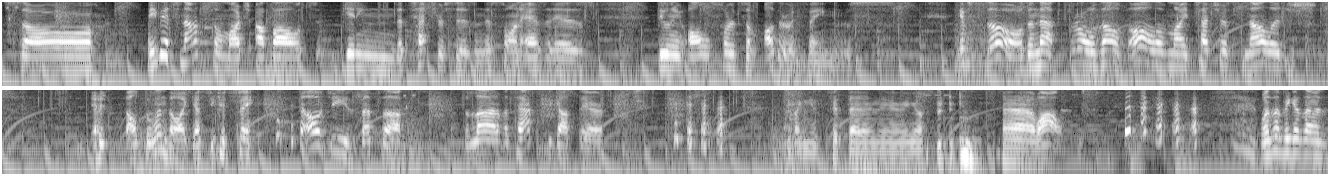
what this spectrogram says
So, maybe it's not so much about getting the Tetrises in this one as it is doing all sorts of other things. If so, then that throws out all of my Tetris knowledge out the window, I guess you could say. oh jeez, that's a, that's a lot of attacks you got there. Let's see if I can fit that in there. There you go. uh, wow. Was it because I was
